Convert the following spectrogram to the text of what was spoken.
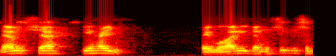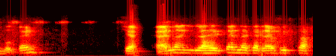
Dalam syahihain. Sahih Buhari dan Muslim disebutkan Siap anak dilahirkan dalam keadaan fitrah.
